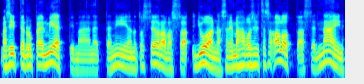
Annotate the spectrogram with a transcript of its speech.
mä sitten rupean miettimään, että niin, ja no tuossa seuraavassa juonnassa, niin mä voisin itse asiassa aloittaa sen näin.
